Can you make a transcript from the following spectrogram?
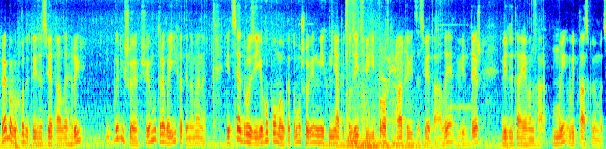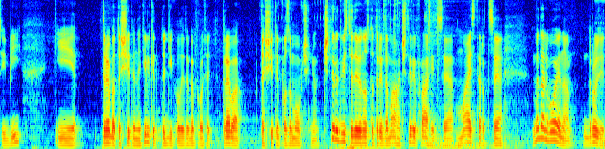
Треба виходити із засвіта, але гриль вирішує, що йому треба їхати на мене. І це, друзі, його помилка, тому що він міг міняти позицію і просто грати від засвіта, але він теж відлітає в ангар. Ми витаскуємо цей бій, і треба тащити не тільки тоді, коли тебе просять, треба тащити по замовченню. 4293 дамага, 4 фраги це майстер, це медаль воїна. Друзі,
